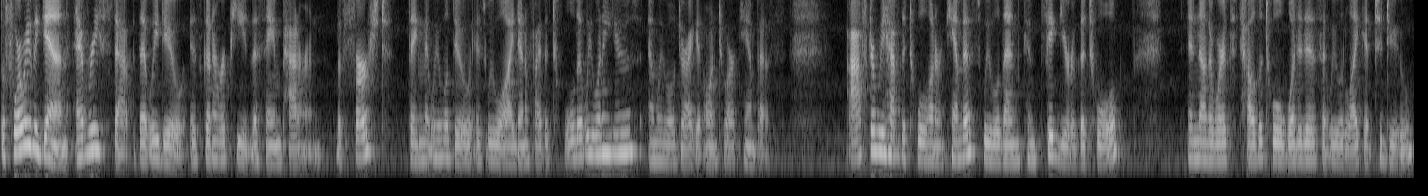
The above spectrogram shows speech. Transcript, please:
Before we begin, every step that we do is going to repeat the same pattern. The first thing that we will do is we will identify the tool that we want to use and we will drag it onto our canvas. After we have the tool on our canvas, we will then configure the tool. In other words, tell the tool what it is that we would like it to do.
